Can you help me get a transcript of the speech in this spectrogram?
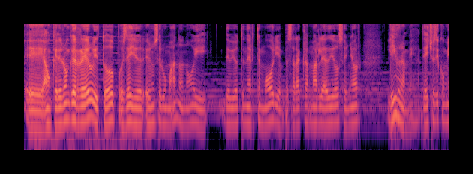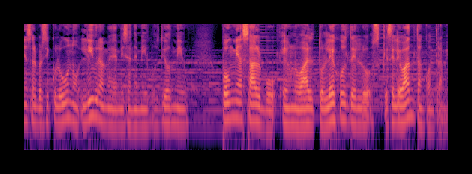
eh, aunque él era un guerrero y todo, pues ellos era un ser humano, ¿no? Y debió tener temor y empezar a clamarle a Dios, Señor, líbrame. De hecho, así comienza el versículo 1, líbrame de mis enemigos, Dios mío. Ponme a salvo en lo alto, lejos de los que se levantan contra mí.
